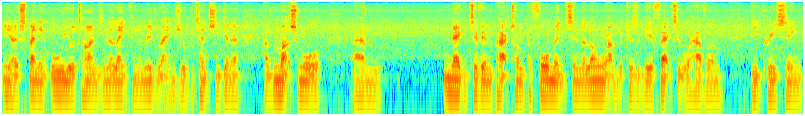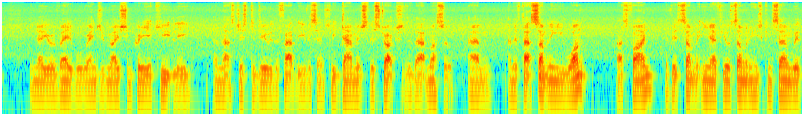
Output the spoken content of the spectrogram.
you know spending all your times in the length and the mid range, you're potentially going to have much more um, negative impact on performance in the long run because of the effect it will have on decreasing you know your available range of motion pretty acutely and that's just to do with the fact that you've essentially damaged the structures of that muscle um, and if that's something you want that's fine if it's something you know if you're someone who's concerned with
